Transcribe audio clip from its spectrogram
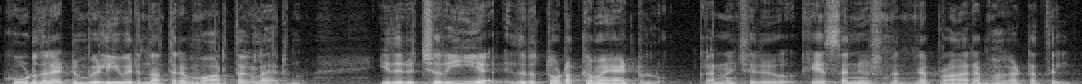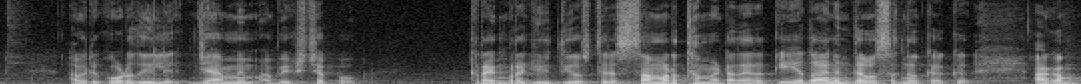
കൂടുതലായിട്ടും വെളി വരുന്ന അത്തരം വാർത്തകളായിരുന്നു. ഇതൊരു ചെറിയ ഇതൊരു തുടക്കമേ ആയിട്ടുള്ളൂ. കാരണം ചെറിയ കേസ് അന്വേഷണത്തിന്റെ പ്രാരംഭഘട്ടത്തിൽ അവർ കോടതിയിൽ ജാമ്യം അപേക്ഷിച്ചപ്പോൾ ക്രൈംബ്രാഞ്ച് ഉദ്യോഗസ്ഥർ സമർത്ഥമായിട്ട് അതായത് ഏതാനും ദിവസങ്ങൾക്കൊക്കെ അകം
